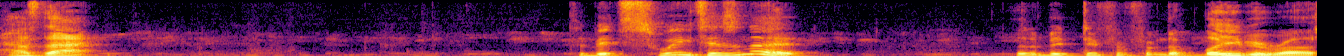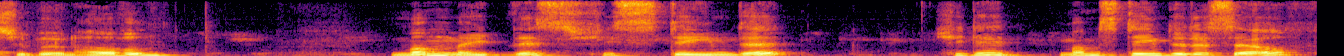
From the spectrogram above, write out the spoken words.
How's that? It's a bit sweet, isn't it? A little bit different from the baby rice you've been having. Mum made this. She steamed it. She did. Mum steamed it herself.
